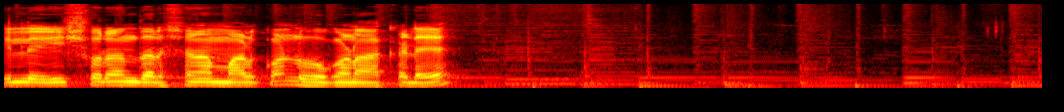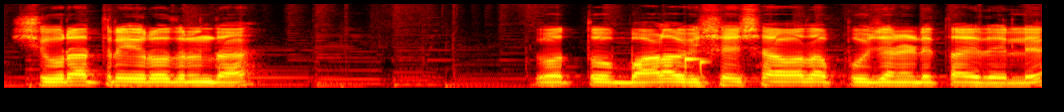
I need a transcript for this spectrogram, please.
ಇಲ್ಲಿ ಈಶ್ವರನ ದರ್ಶನ ಮಾಡ್ಕೊಂಡು ಹೋಗೋಣ ಆ ಕಡೆ. ಶಿವರಾತ್ರಿ ಇರೋದ್ರಿಂದ ಇವತ್ತು ಭಾಳ ವಿಶೇಷವಾದ ಪೂಜೆ ನಡೀತಾ ಇದೆ ಇಲ್ಲಿ.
